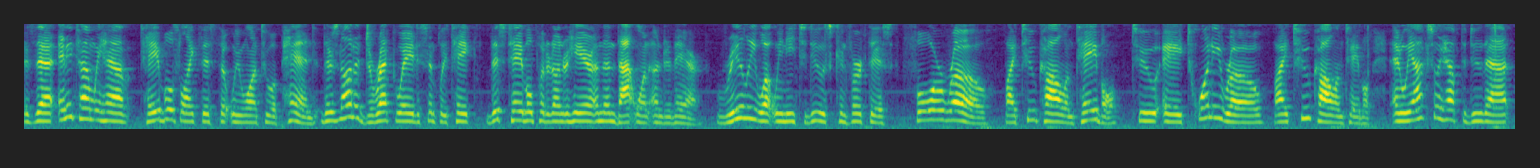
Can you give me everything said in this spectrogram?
is that anytime we have tables like this that we want to append, there's not a direct way to simply take this table, put it under here, and then that one under there. Really what we need to do is convert this 4 row by 2 column table to a 20 row by 2 column table. And we actually have to do that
